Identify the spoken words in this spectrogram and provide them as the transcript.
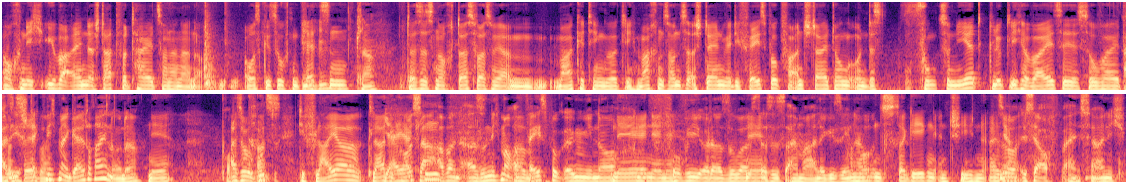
auch nicht überall in der Stadt verteilt, sondern an ausgesuchten Plätzen. Mhm, klar. Das ist noch das, was wir im Marketing wirklich machen. Sonst erstellen wir die Facebook-Veranstaltung und das funktioniert glücklicherweise soweit. Also ihr steckt nicht mehr Geld rein, oder? Nee. Boah, also krass. Gut, die Flyer, klar, ja, die ja, kosten. Klar, aber also nicht mal auf ähm, Facebook irgendwie noch nee, nee, Fovi oder sowas, nee. dass es einmal alle gesehen haben. Haben wir uns dagegen entschieden. Also ja, ist ja auch, ist ja eigentlich,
